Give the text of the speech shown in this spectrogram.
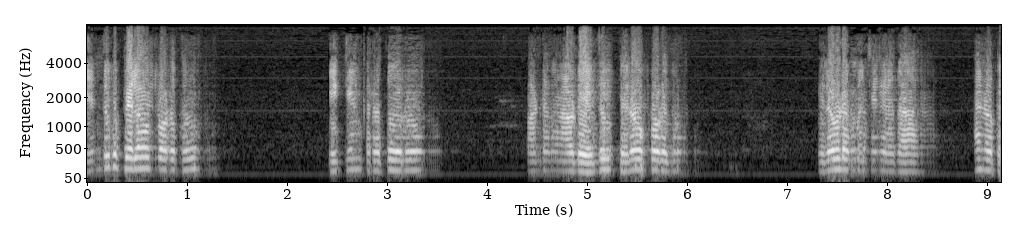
ఎందుకు పిలవకూడదు? యజ్ఞం క్రతువులు పండుగ నాడు ఎందుకు పిలవకూడదు? పిలవడం మంచిది కదా? అని ఒక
